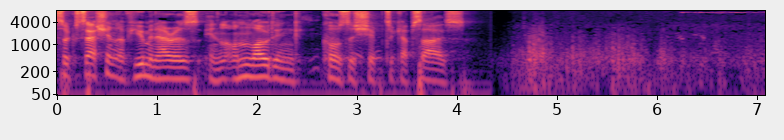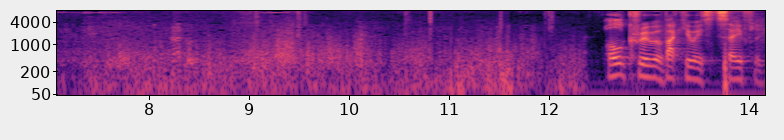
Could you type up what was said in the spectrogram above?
Succession of human errors in unloading caused the ship to capsize. All crew evacuated safely.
